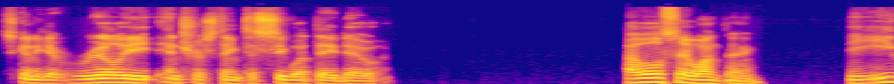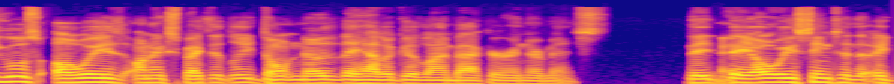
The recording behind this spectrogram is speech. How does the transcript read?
it's going to get really interesting to see what they do. I will say one thing. The Eagles always unexpectedly don't know that they have a good linebacker in their midst. They they always seem to like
